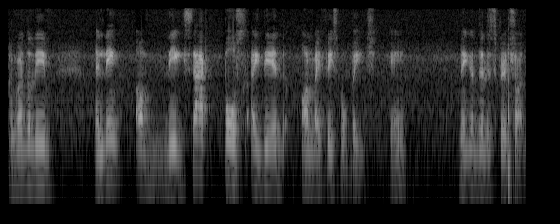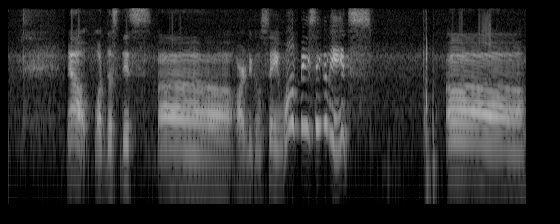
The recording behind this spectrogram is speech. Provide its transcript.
i'm going to leave a link of the exact post I did on my Facebook page. Okay, link in the description. Now, what does this uh, article say? Well, basically, it's uh,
